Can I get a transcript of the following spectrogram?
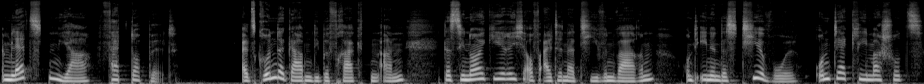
im letzten Jahr verdoppelt. Als Gründe gaben die Befragten an, dass sie neugierig auf Alternativen waren und ihnen das Tierwohl und der Klimaschutz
